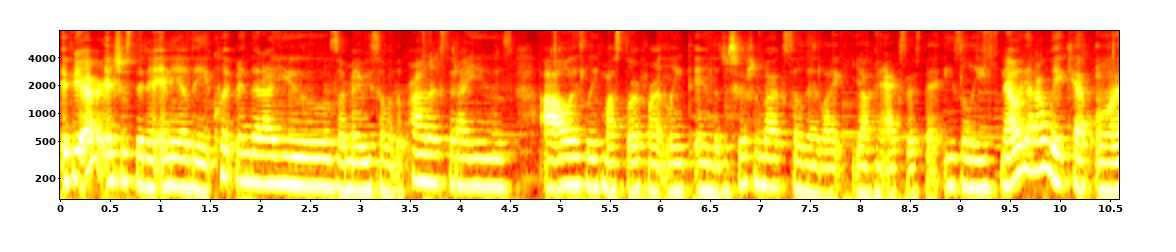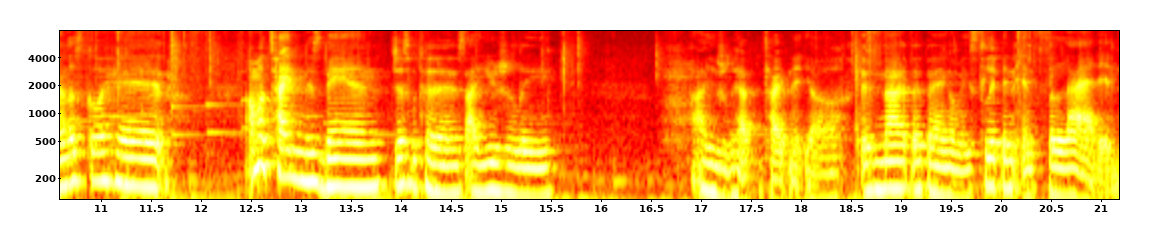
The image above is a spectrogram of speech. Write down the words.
If you're ever interested in any of the equipment that I use or maybe some of the products that I use, I always leave my storefront linked in the description box so that like y'all can access that easily. Now we got our wig cap on. Let's go ahead. I'm gonna tighten this band just because I usually I usually have to tighten it, y'all. If not, that thing gonna be slipping and sliding.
